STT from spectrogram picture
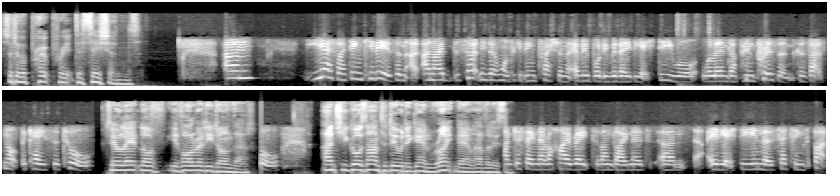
sort of appropriate decisions? Um, yes, I think it is, and and I certainly don't want to give the impression that everybody with ADHD will will end up in prison because that's not the case at all. Too late, love. You've already done that. Oh. And she goes on to do it again right now. Have a listen. I'm just saying there are high rates of undiagnosed um, ADHD in those settings, but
